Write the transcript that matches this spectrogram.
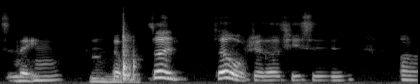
之类的，嗯，对吧？所以，所以我觉得其实，嗯，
